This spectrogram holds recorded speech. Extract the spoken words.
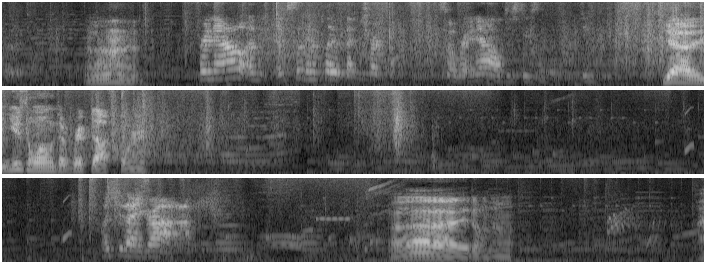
the other time. Alright. For now, I'm, I'm still gonna play with that charcoal. So right now, I'll just do something dinky. Yeah, use the one with the ripped off corner. I draw? I don't know.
